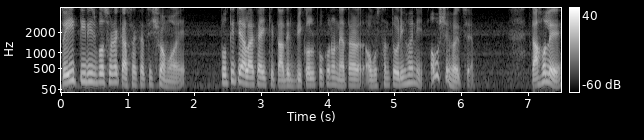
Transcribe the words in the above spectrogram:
তো এই তিরিশ বছরের কাছাকাছি সময়, প্রতিটা এলাকায় কি তাদের বিকল্প কোনো নেতার অবস্থান তৈরি হয়নি? অবশ্যই হয়েছে। তাহলে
